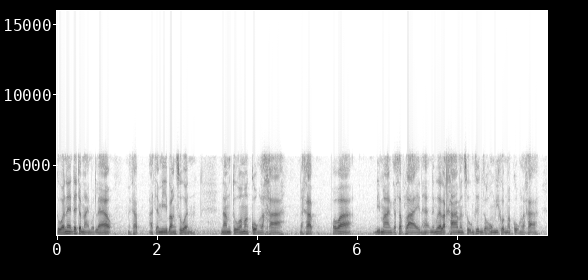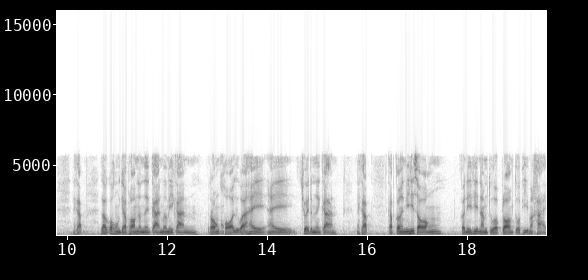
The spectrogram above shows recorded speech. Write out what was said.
ตั๋วเนี่ยได้จำหน่ายหมดแล้ว นะครับอาจจะมีบางส่วนนำตั๋วมาโก่งราคานะครับ เพราะว่าดีมานกับซัพพลายนะฮะในเมื่อราคามันสูงขึ้นก็คงมีคนมาโก่งราคานะครับ เราก็คงจะพร้อมดำเนินการเมื่อมีการร้องขอหรือว่าให้ให้ช่วยดำเนินการนะครับ กับกรณีที่สองกรณีที่นำตั๋วปลอมตั๋วผีมาขาย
